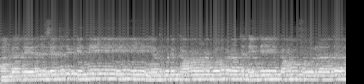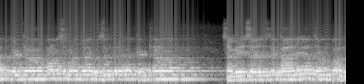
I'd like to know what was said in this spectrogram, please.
ਅੰਡਾ ਤੇਰੇ ਸਿੱਧ ਦੀ ਕਿੰਨੀ ਅਦਭੁਤ ਖਾਨ ਬਹੁ ਰਚ ਦਿੰਦੀ ਕਉ ਫੂਲ ਰਾਜਾ ਇਕੱਠਾ ਕਉ ਸਮਣ ਦਇ ਵਸੰਕਰ ਇਕੱਠਾ। ਸਗਰੇ ਸਸਤ ਖਾਏ ਚੰਪਵ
